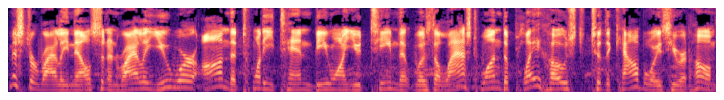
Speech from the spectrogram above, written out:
Mr. Riley Nelson. And Riley, you were on the 2010 BYU team that was the last one to play host to the Cowboys here at home.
